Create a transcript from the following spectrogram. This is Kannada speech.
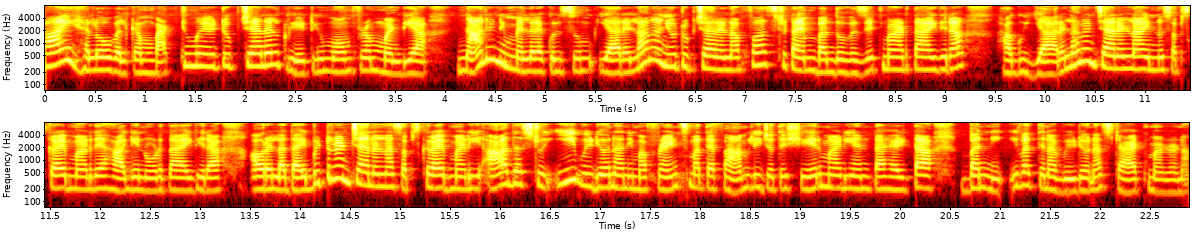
Hi hello welcome back to my YouTube channel creative mom from Mandya ನಾನು ನಿಮ್ಮೆಲ್ಲರ ಕುಲ್ಸುಮ್, ಯಾರೆಲ್ಲ ನನ್ನ ಯೂಟ್ಯೂಬ್ ಚಾನಲ್ನ ಫಸ್ಟ್ ಟೈಮ್ ಬಂದು ವಿಸಿಟ್ ಮಾಡ್ತಾ ಇದ್ದೀರಾ, ಹಾಗೂ ಯಾರೆಲ್ಲ ನನ್ನ ಚಾನಲ್ನ ಇನ್ನೂ ಸಬ್ಸ್ಕ್ರೈಬ್ ಮಾಡಿದೆ ಹಾಗೆ ನೋಡ್ತಾ ಇದ್ದೀರಾ, ಅವರೆಲ್ಲ ದಯವಿಟ್ಟು ನನ್ನ ಚಾನಲ್ನ ಸಬ್ಸ್ಕ್ರೈಬ್ ಮಾಡಿ, ಆದಷ್ಟು ಈ ವಿಡಿಯೋನ ನಿಮ್ಮ ಫ್ರೆಂಡ್ಸ್ ಮತ್ತು ಫ್ಯಾಮಿಲಿ ಜೊತೆ ಶೇರ್ ಮಾಡಿ ಅಂತ ಹೇಳ್ತಾ ಬನ್ನಿ. ಇವತ್ತಿನ ವಿಡಿಯೋನ ಸ್ಟಾರ್ಟ್ ಮಾಡೋಣ.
